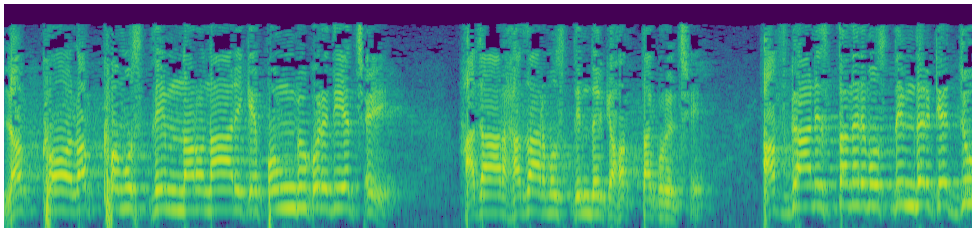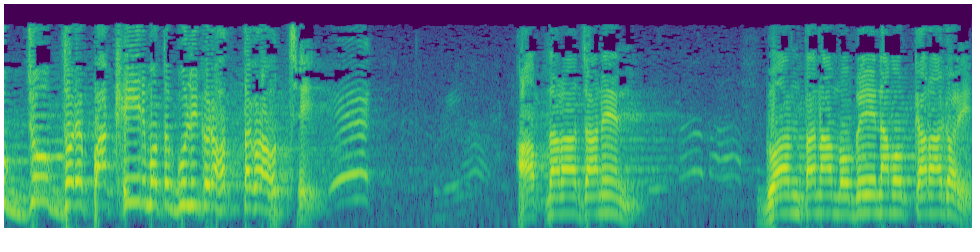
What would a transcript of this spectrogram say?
লক্ষ লক্ষ মুসলিম নরনারীকে পঙ্গু করে দিয়েছে। হাজার হাজার মুসলিমদেরকে হত্যা করেছে। আফগানিস্তানের মুসলিমদেরকে যুগ যুগ ধরে পাখির মতো গুলি করে হত্যা করা হচ্ছে। আপনারা জানেন, গোয়ান্তানামো বে নামক কারাগারে,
